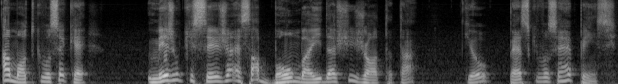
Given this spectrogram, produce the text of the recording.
a moto que você quer. Mesmo que seja essa bomba aí da XJ, tá? Que eu peço que você repense.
